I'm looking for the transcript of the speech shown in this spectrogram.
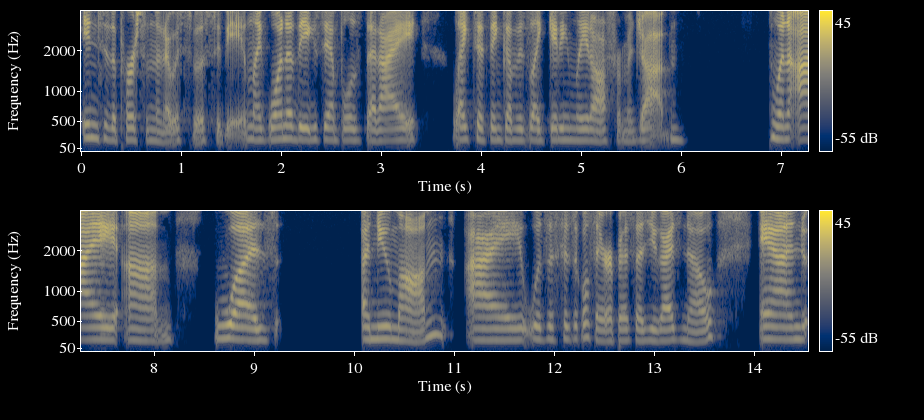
into the person that I was supposed to be. And like one of the examples that I like to think of is like getting laid off from a job. When I um was a new mom. I was a physical therapist, as you guys know. And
